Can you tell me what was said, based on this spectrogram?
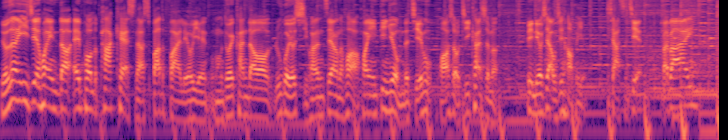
有任何意见，欢迎到 Apple 的 Podcast 啊 Spotify 留言，我们都会看到哦。如果有喜欢这样的话，欢迎订阅我们的节目《滑手机看什么》，并留下五星好评。下次见，拜拜。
